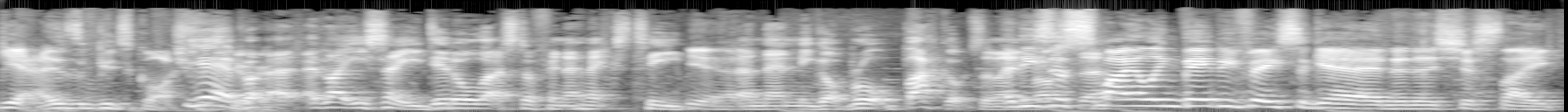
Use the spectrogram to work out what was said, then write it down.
yeah, it's a good squash. For Yeah, sure. but uh, like you say, he did all that stuff in NXT, Yeah. and then he got brought back up to the main and he's a roster. smiling baby face again, and it's just like,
